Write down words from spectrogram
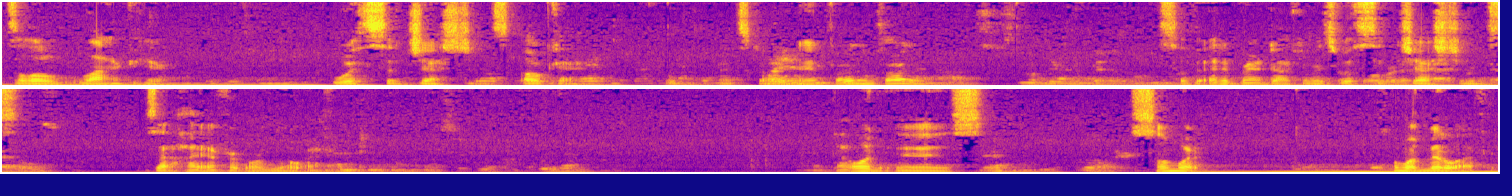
it's a little lag here, with suggestions. Okay. It's going in further and further. So the edit brand documents with suggestions. Is that high effort or low effort? That one is somewhat somewhat middle effort.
